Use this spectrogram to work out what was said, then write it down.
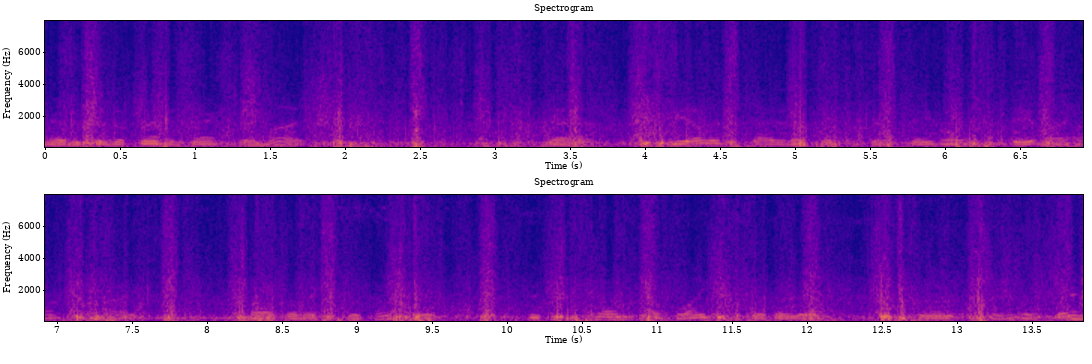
you know, because her friend had drank so much that Briella decided, okay, going to stay home, stay at my house tonight, might as well make her feel comfortable. So she becomes a blanket for her, for her, for her friend.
